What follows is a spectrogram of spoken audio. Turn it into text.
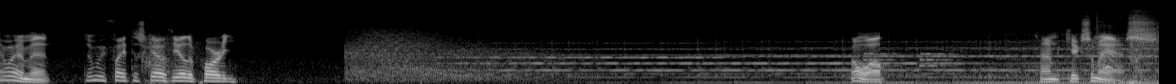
Hey, wait a minute. Didn't we fight this guy with the other party? Oh well. Time to kick some ass.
